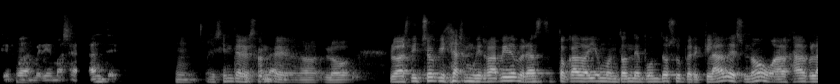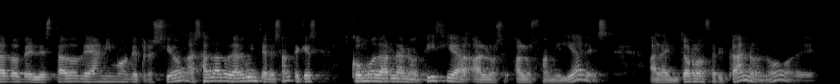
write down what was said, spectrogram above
que puedan venir más adelante. Mm, es interesante. Lo, lo has dicho quizás muy rápido, pero has tocado ahí un montón de puntos súper claves, ¿no? Has hablado del estado de ánimo, depresión, has hablado de algo interesante, que es cómo dar la noticia a los, a los familiares, al entorno cercano, ¿no? Eh,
